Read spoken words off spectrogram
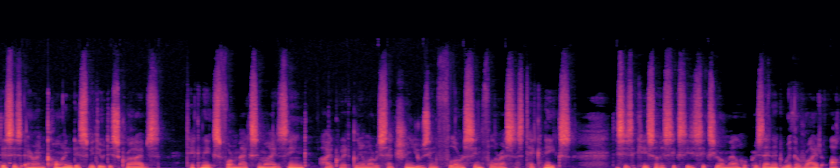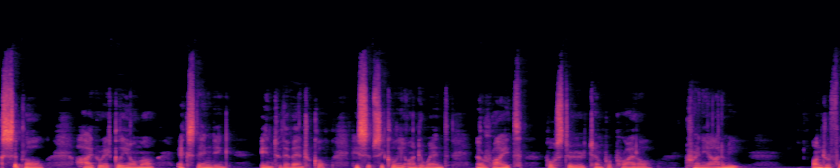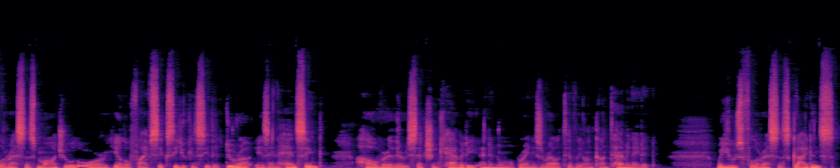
This is Aaron Cohen. This video describes techniques for maximizing high-grade glioma resection using fluorescein fluorescence techniques. This is a case of a 66-year-old male who presented with a right occipital high-grade glioma extending into the ventricle. He subsequently underwent a right posterior temporoparietal craniotomy under fluorescence module or yellow 560 you can see that dura is enhancing. However the resection cavity and the normal brain is relatively uncontaminated. We use fluorescence guidance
